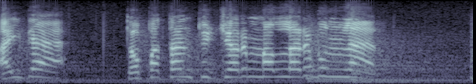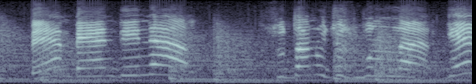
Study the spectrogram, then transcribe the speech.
Hayda. Top atan tüccarın malları bunlar. Beğen beğendiğini al. Sudan ucuz bunlar. Gel.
